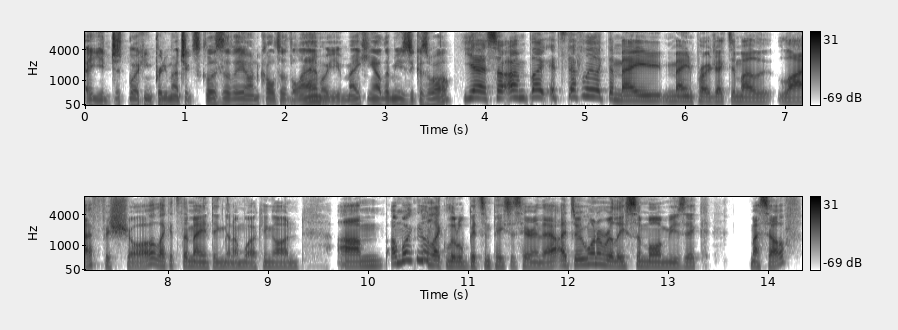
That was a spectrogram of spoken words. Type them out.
are, you just working pretty much exclusively on Cult of the Lamb, or are you making other music as well? Yeah, so I'm um, like it's definitely like the main main project in my life for sure. Like it's the main thing that I'm working on. Um, I'm working on like little bits and pieces here and there. I do want to release some more music myself.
